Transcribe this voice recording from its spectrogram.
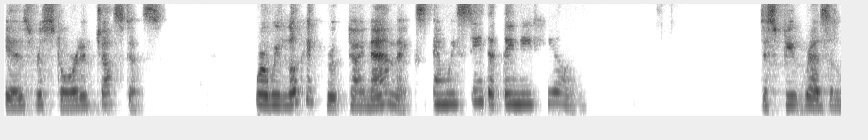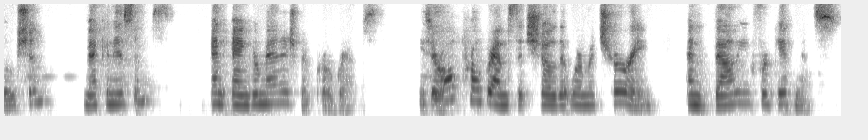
is restorative justice, where we look at group dynamics and we see that they need healing. Dispute resolution mechanisms and anger management programs. These are all programs that show that we're maturing and value forgiveness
